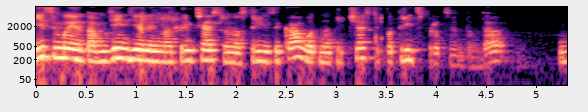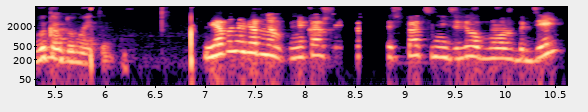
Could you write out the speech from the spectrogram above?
Если мы там день делим на три части, у нас три языка, вот на три части по 30%, да? Вы как думаете? Я бы, наверное, мне кажется, эта ситуация не делила бы, может быть, день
